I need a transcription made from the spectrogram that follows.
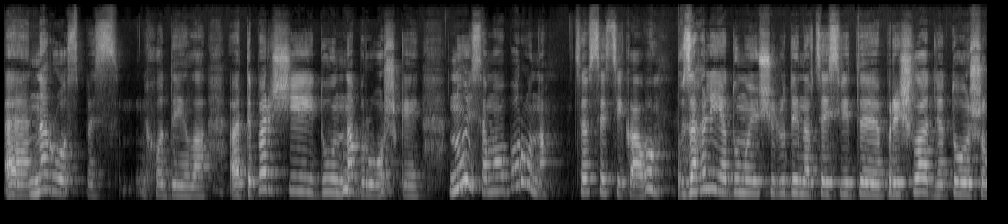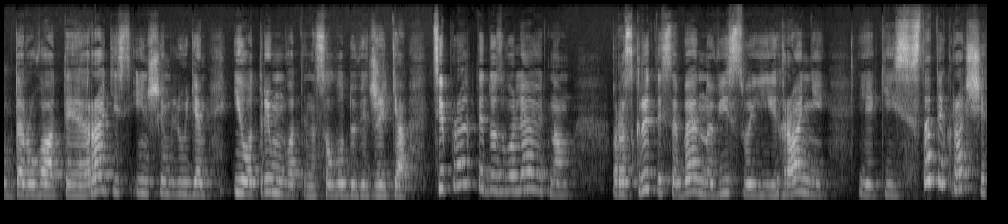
Е, На розпис ходила. Е, Тепер ще йду на брошки. Ну і самооборона. Це все цікаво. Взагалі, я думаю, що людина в цей світ прийшла для того, щоб дарувати радість іншим людям і отримувати насолоду від життя. Ці проекти дозволяють нам розкрити себе, нові свої грані, якісь стати краще.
